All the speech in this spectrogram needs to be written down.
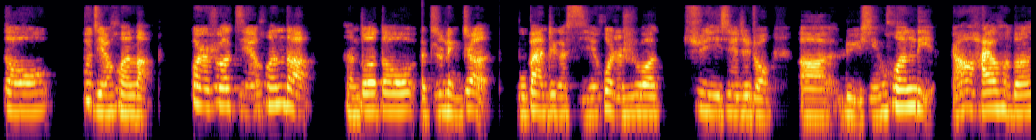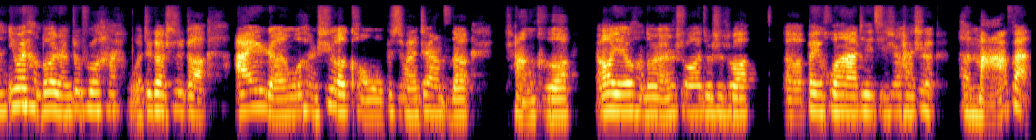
都不结婚了。或者说结婚的很多都只领证不办这个席，或者是说去一些这种呃旅行婚礼，然后还有很多，因为很多人就说哈，我这个是个 I 人，我很社恐，我不喜欢这样子的场合，然后也有很多人说就是说呃备婚啊这些其实还是很麻烦，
